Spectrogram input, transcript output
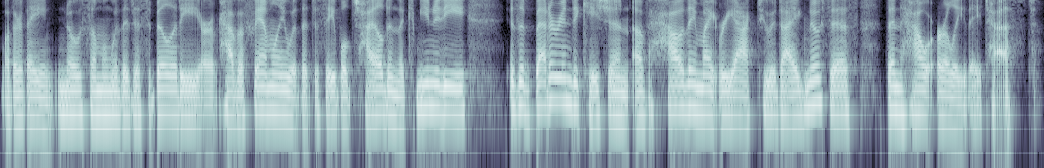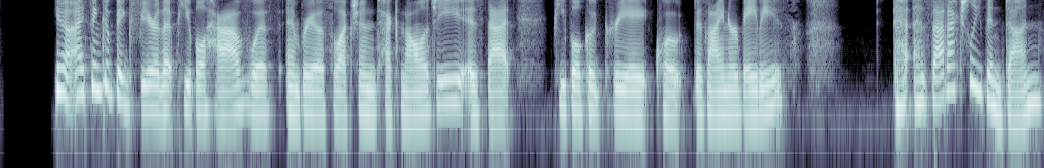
whether they know someone with a disability or have a family with a disabled child in the community, is a better indication of how they might react to a diagnosis than how early they test. You know, I think a big fear that people have with embryo selection technology is that people could create, quote, designer babies. H- has that actually been done?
